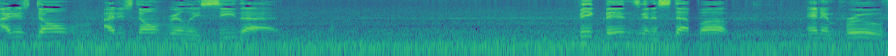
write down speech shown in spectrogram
I just don't I just don't really see that. Big Ben's going to step up and improve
